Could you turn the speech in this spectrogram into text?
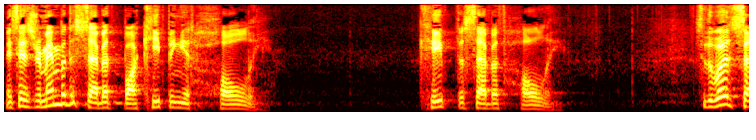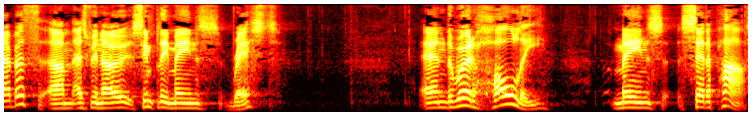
It says, Remember the Sabbath by keeping it holy. Keep the Sabbath holy. So the word Sabbath, um, as we know, simply means rest. And the word holy means set apart.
